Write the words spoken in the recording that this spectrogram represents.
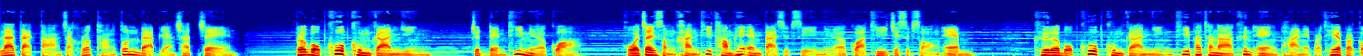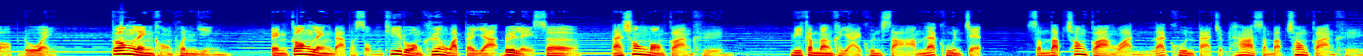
และแตกต่างจากรถถังต้นแบบอย่างชัดเจน ระบบควบคุมการยิง จุดเด่นที่เหนือกว่า หัวใจสำคัญที่ทำให้ M84 เหนือกว่า T72M คือระบบควบคุมการยิงที่พัฒนาขึ้นเองภายในประเทศประกอบด้วย กล้องเล็งของพลยิง เป็นกล้องเล็งแบบผสมที่รวมเครื่องวัดระยะด้วยเลเซอร์ และช่องมองกลางคืน มีกำลังขยายคูณ 3 และคูณ 7สำหรับช่องกลางวันและคูณ 8.5สำหรับช่องกลางคืน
